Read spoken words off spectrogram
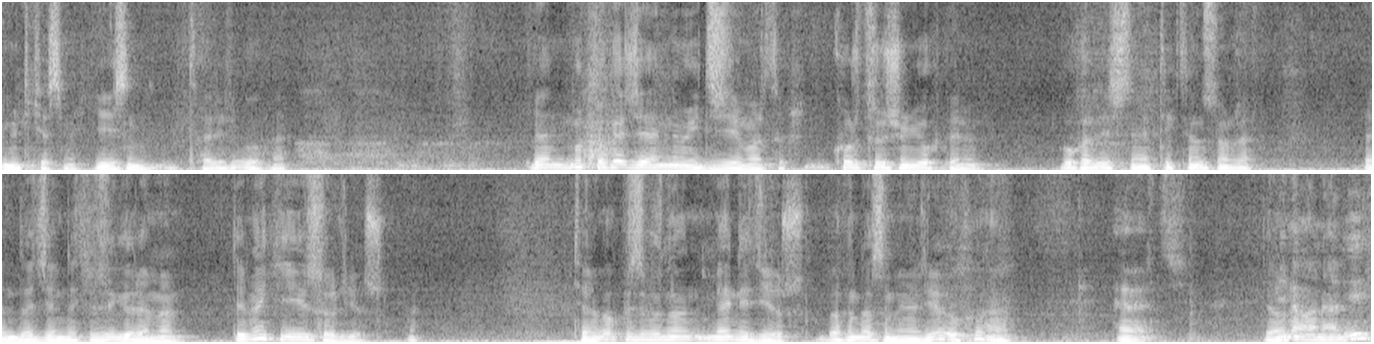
ümit kesmek. Yeisin tarifi bu. Ben mutlaka cehenneme gideceğim artık. Kurtuluşum yok benim. Bu kadar işten ettikten sonra ben de cennet yüzü göremem. Demek ki yeis oluyor. Ha. Cenab-ı Hak bizi buradan men ediyor. Bakın nasıl men ediyor. Oku. Ha. evet Yani Binaenaleyh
